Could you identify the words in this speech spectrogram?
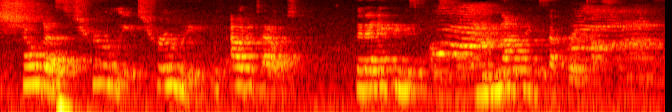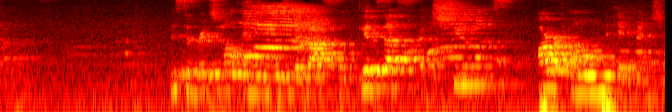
Showed us truly, truly, without a doubt, that anything is possible and nothing separates us from God's love. This original ending to the gospel gives us a choose our own adventure.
